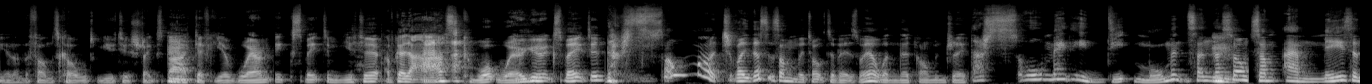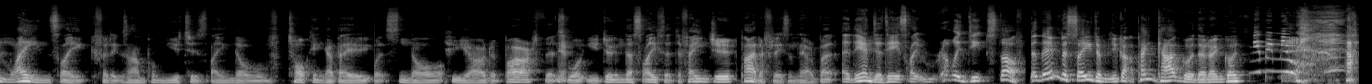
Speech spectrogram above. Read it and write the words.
you know the film's called Mewtwo Strikes Back. If you weren't expecting Mewtwo, I've got to ask, what were you expecting? There's so much. Like this is something we talked about as well in the commentary. There's so many deep moments in this Mm. film. Some amazing lines, like for example, Mewtwo's line of talking about it's not who you are at birth, it's Yeah. what you do in this life that defines you. Paraphrasing there, but at the end of the day, it's like really deep stuff. But then beside him, you got a pink cat going around going meow meow meow.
